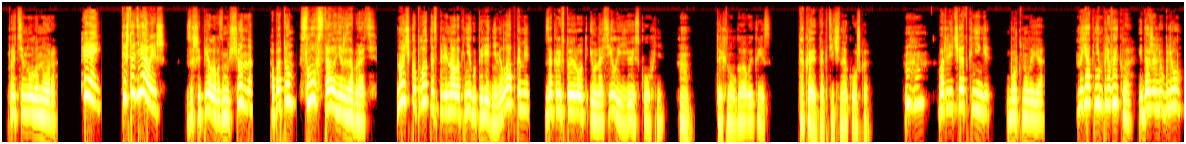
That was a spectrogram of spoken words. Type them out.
— протянула Нора. — Эй, ты что делаешь? — зашипела возмущенно, а потом слов стало не разобрать. Ночка плотно спеленала книгу передними лапками, закрыв той рот, и уносила ее из кухни. «Хм», — тряхнул головой Крис. «Такая тактичная кошка». «Угу, в отличие от книги», — буркнула я. «Но я к ним привыкла и даже люблю,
